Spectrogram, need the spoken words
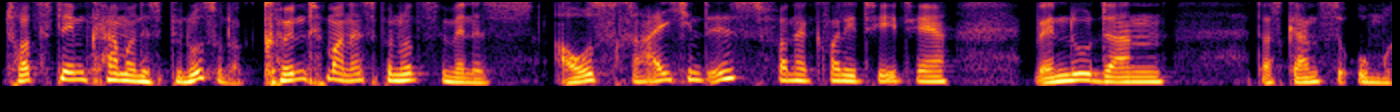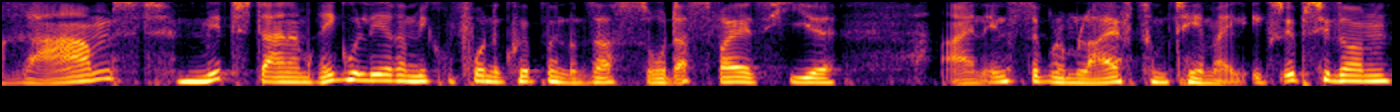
Trotzdem kann man es benutzen oder könnte man es benutzen, wenn es ausreichend ist von der Qualität her, wenn du dann das Ganze umrahmst mit deinem regulären Mikrofonequipment und sagst, so, das war jetzt hier ein Instagram Live zum Thema XY.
